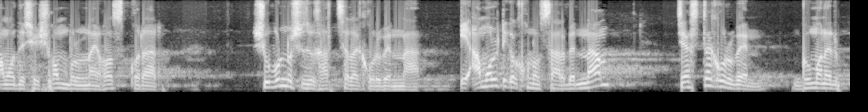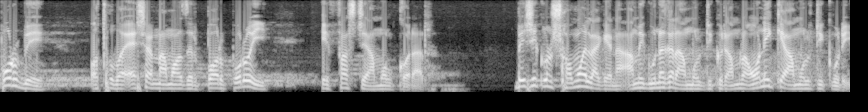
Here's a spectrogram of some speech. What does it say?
আমাদের সেই সম্বল নাই, হজ করার সুবর্ণ সুযোগ হাতছাড়া করবেন না। এই আমলটি কখনো ছাড়বেন না। চেষ্টা করবেন ঘুমানোর পূর্বে অথবা এশার নামাজের পর পরই এ ফার্স্টে আমল করার। বেশিক্ষণ সময় লাগে না। আমি গুণাগার আমলটি করি, আমরা অনেকে আমলটি করি।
